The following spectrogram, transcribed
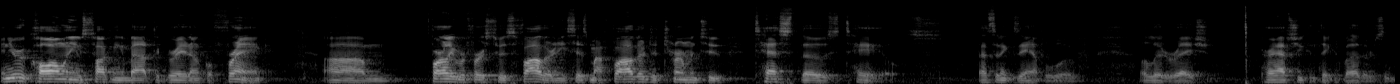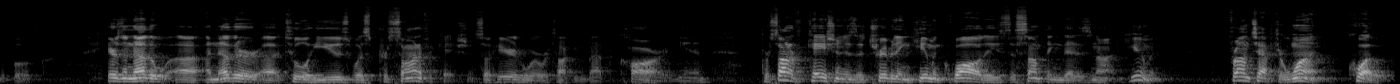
and you recall when he was talking about the great Uncle Frank, um, Farley refers to his father and he says, My father determined to test those tales. That's an example of alliteration. Perhaps you can think of others in the book. Here's another, uh, another uh, tool he used was personification. So here's where we're talking about the car again. Personification is attributing human qualities to something that is not human from chapter 1, quote,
